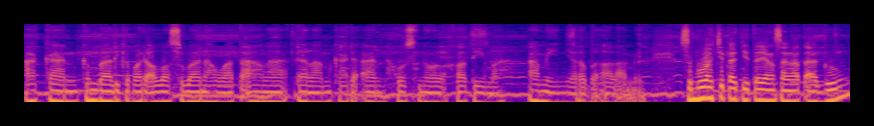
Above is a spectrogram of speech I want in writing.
akan kembali kepada Allah Subhanahu wa taala dalam keadaan husnul khotimah. Amin ya rabbal alamin. Sebuah cita-cita yang sangat agung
